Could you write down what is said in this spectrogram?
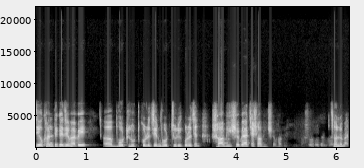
যে ওখান থেকে যেভাবে ভোট লুট করেছেন, ভোট চুরি করেছেন, সব হিসেবে আছে, সব হিসেবে হবে। ধন্যবাদ।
